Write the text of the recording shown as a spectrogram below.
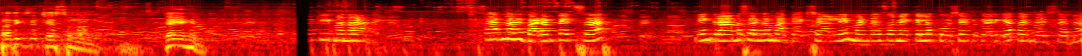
ప్రతిజ్ఞ చేస్తున్నాను. జై హింద్. మన సార్ మాది బడంపేట సార్. నేను గ్రామ సంఘం అధ్యక్షురాలని మండల సమైక్యలో కోశాధికారిగా పనిచేస్తాను.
